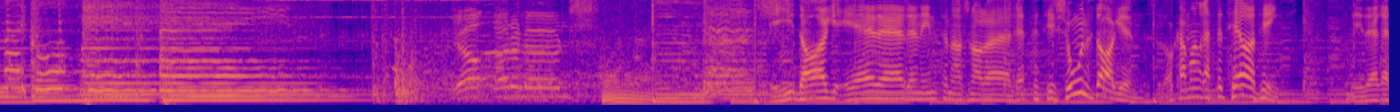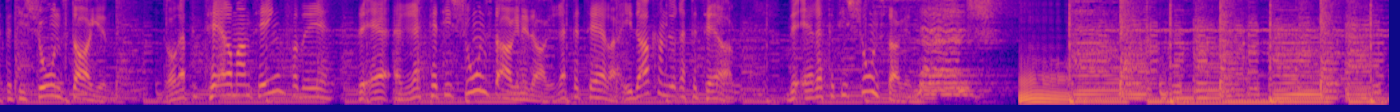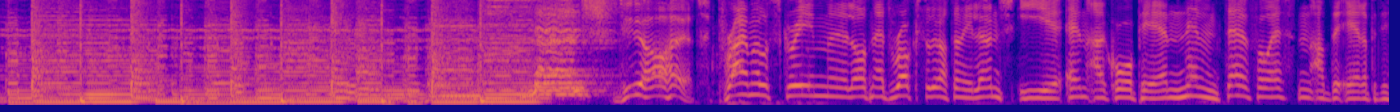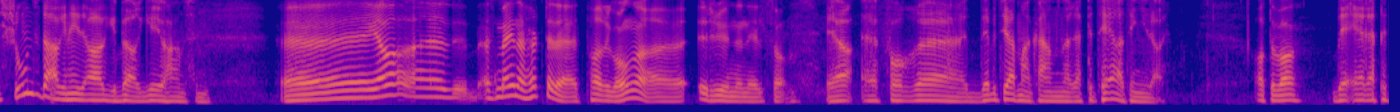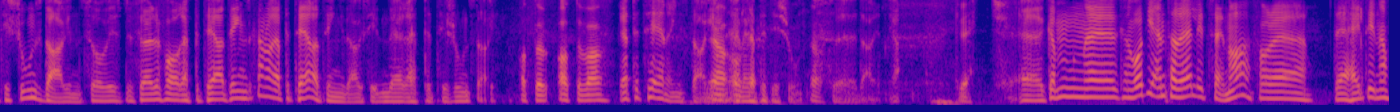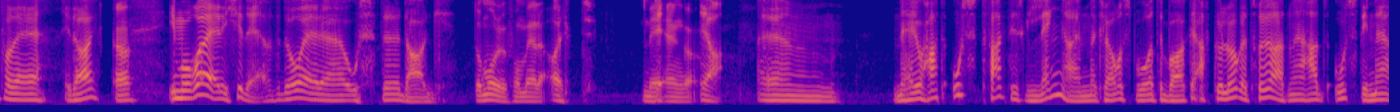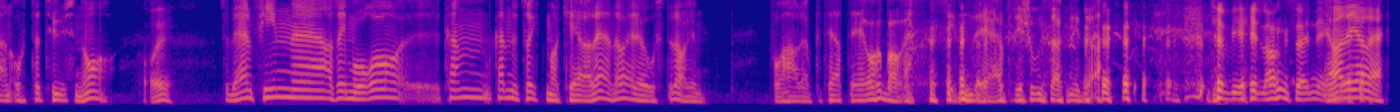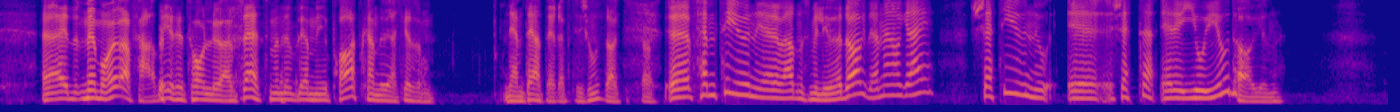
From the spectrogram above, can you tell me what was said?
NRK P1 Ja, nå er det lunsj! I dag er det den internasjonale repetisjonsdagen, så da kan man repetere ting. Fordi det er repetisjonsdagen. Da repeterer man ting fordi det er repetisjonsdagen i dag. Repetere. I dag kan du repetere. Det er repetisjonsdagen. Du har hørt Primal Scream, låten het Rock, så du hørte den i lunsj i NRK P1. Nevnte forresten at det er repetisjonsdagen i dag, Børge Johansen. Uh, ja, eh, jeg mener jeg hørte det et par ganger, eh, Rune Nilsson. Ja, eh, for uh, det betyr at man kan repetere ting i dag. At det var Det er repetisjonsdagen, så hvis du føler for å repetere ting, så kan du repetere ting i dag, siden det er repetisjonsdag. At det, at det var Repeteringsdagen, Ja, okay. eller repetisjonsdagen. Ja. greit. Jeg kan, eh, kan godt gjenta det litt senere, for eh, det er helt innenfor det i dag. Ja, I morgen er det ikke det, for da er det ostedag. da må du få med deg alt med en gang. Ja. Um, vi har jo hatt ost faktisk lenger enn vi klarer å spore tilbake. Arkeologer tror at vi har hatt ost i mer enn 8000 år. Oi. Så det er en fin eh, Altså, i morgen eh, kan, kan du trygt markere det. Da er det ostedagen. For å ha repetert det òg, bare. Siden det er repetisjonsdagen i dag. Det blir en lang sending. Ja, det gjør det. Eh, vi må jo være ferdige til tolv uansett, men det blir mye prat, kan det virke som. Nevnte jeg at det er repetisjonsdag. Ja. 5. juni er det verdens miljødag. Den er nå grei. 6. juni eh, 6. er det jojo-dagen.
